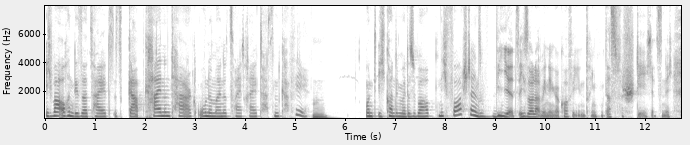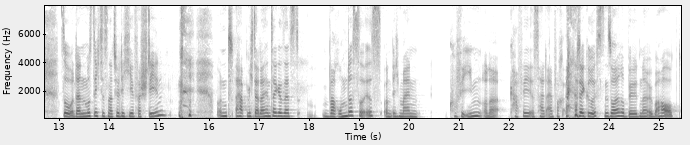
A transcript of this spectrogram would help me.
Ich war auch in dieser Zeit, es gab keinen Tag ohne meine zwei, drei Tassen Kaffee. Mhm. Und ich konnte mir das überhaupt nicht vorstellen, so wie jetzt, ich soll da weniger Koffein trinken. Das verstehe ich jetzt nicht. So, dann musste ich das natürlich hier verstehen und habe mich da dahinter gesetzt, warum das so ist. Und ich meine, Koffein oder Kaffee ist halt einfach einer der größten Säurebildner überhaupt.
